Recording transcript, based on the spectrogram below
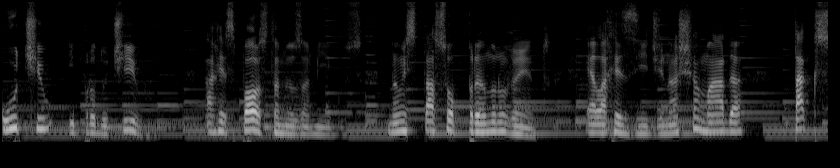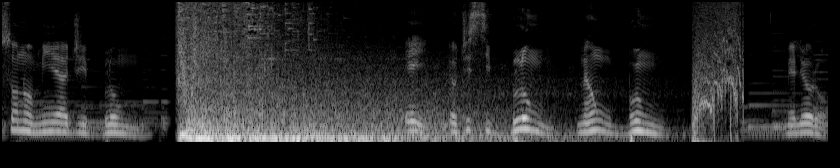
útil e produtivo? A resposta, meus amigos, não está soprando no vento. Ela reside na chamada taxonomia de Bloom. Ei, eu disse Bloom, não Boom. Melhorou.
